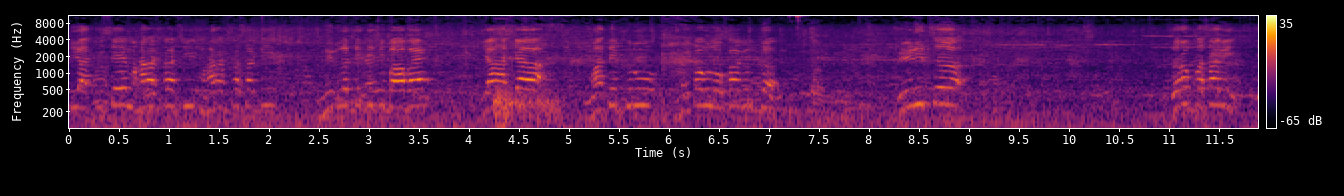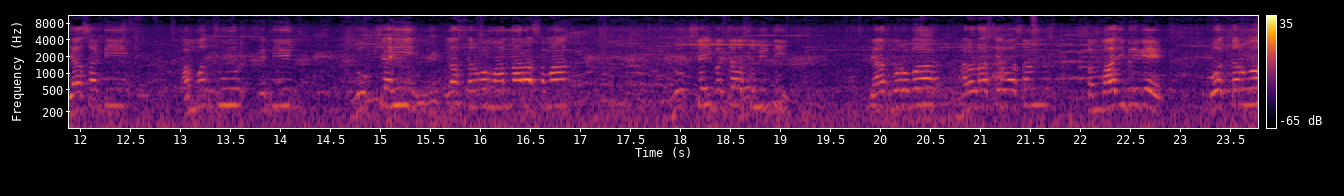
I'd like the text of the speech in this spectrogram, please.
ही अतिशय महाराष्ट्राची महाराष्ट्रासाठी निर्लज्जतेची बाब आहे. या अशा माथे फिरू भडकाऊ लोकांविरुद्ध वेळीच जरब बसावी यासाठी अहमदपूर येथील लोकशाहीला सर्व मानणारा समाज लोकशाही बचाव समिती त्याचबरोबर हरडा सेवा संघ संभाजी ब्रिगेड व सर्व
